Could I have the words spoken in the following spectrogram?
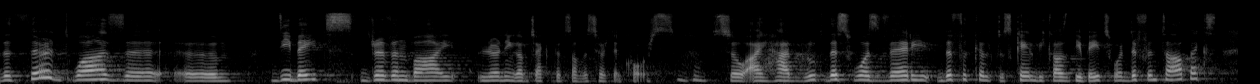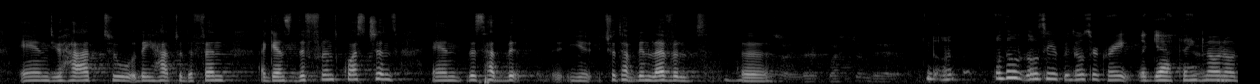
the third was uh, um, debates driven by learning objectives of a certain course. So I had groups. This was very difficult to scale because debates were different topics, and you had to. They had to defend against different questions, and this had been. You should have been leveled. Uh, No, Oh, tho- those are, those are great, Like, yeah, thank you. No, no,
